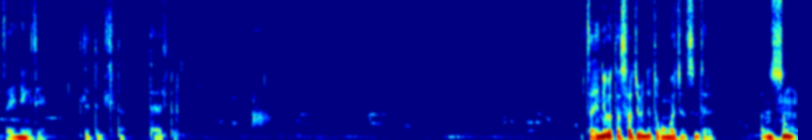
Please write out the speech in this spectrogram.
За энийг л хэлээд байна л та. Тайлбар. За энийг одоо саж биндэд гунгаж ансан тэр онсон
